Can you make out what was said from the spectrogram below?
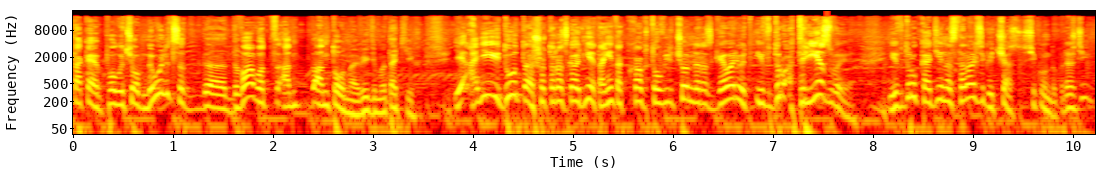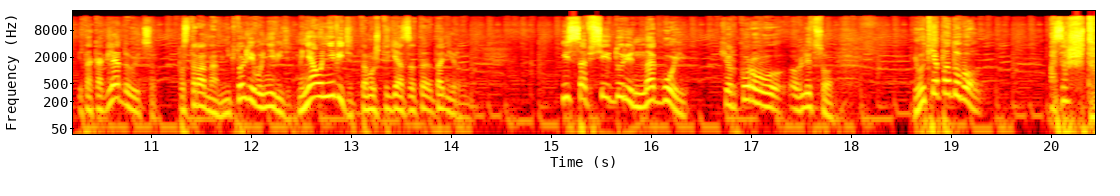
такая полутемная улица, два вот Ан- Антона, видимо, таких. И они идут, а что-то разговаривают. Нет, они так как-то увлеченно разговаривают, и вдруг, трезвые. И вдруг один останавливается и говорит, сейчас, секунду, подожди. И так оглядывается по сторонам. Никто ли его не видит? Меня он не видит, потому что я затонирован. И со всей дури ногой Киркорову в лицо. И вот я подумал, а за что?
